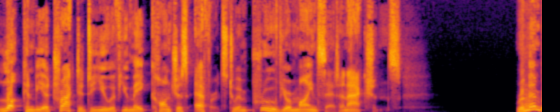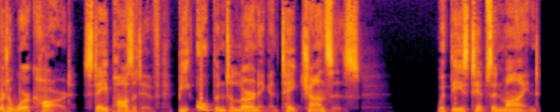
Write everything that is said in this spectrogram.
Luck can be attracted to you if you make conscious efforts to improve your mindset and actions. Remember to work hard, stay positive, be open to learning, and take chances. With these tips in mind,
